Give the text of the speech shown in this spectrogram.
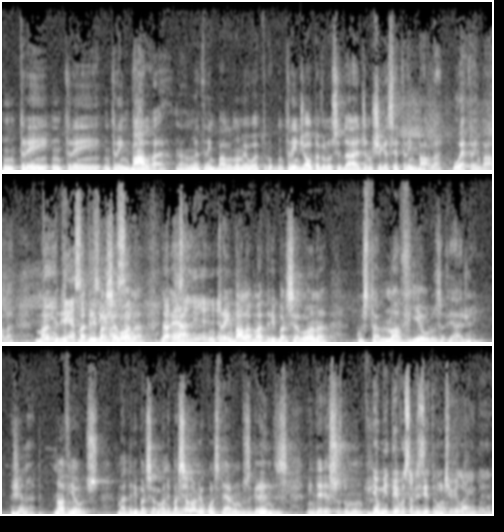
um trem, um trem, um trem bala. Não, não é trem bala, o nome é outro. Um trem de alta velocidade, não chega a ser trem bala. Ou é trem bala? Madrid, tem essa Madrid. Barcelona. Não, É, é, um trem bala Madrid-Barcelona custa 9 euros a viagem. Imagina, 9 euros. Madrid-Barcelona. E Barcelona eu considero um dos grandes endereços do mundo. Eu me devo essa visita, não tive lá ainda. né?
